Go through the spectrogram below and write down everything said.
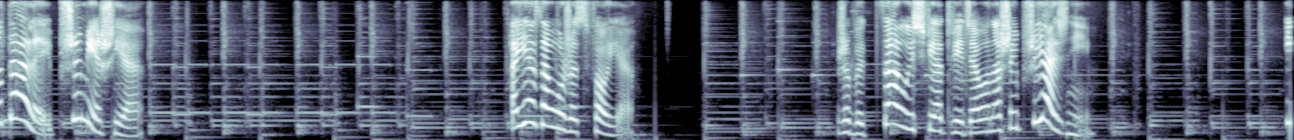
No dalej, przymierz je. A ja założę swoje. Żeby cały świat wiedział o naszej przyjaźni. I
